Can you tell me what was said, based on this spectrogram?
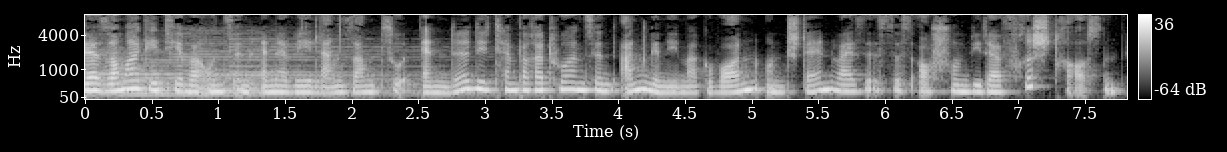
Der Sommer geht hier bei uns in NRW langsam zu Ende. Die Temperaturen sind angenehmer geworden und stellenweise ist es auch schon wieder frisch draußen.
